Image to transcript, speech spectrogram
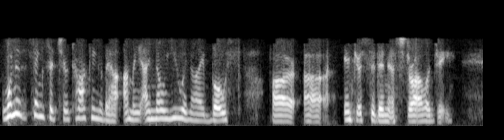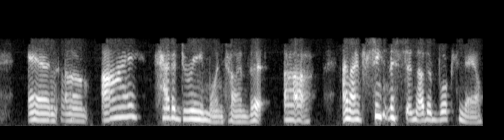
one of the things that you're talking about. I mean, I know you and I both are uh, interested in astrology, and Mhm. um, I had a dream one time that, uh, and I've seen this in other books now,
